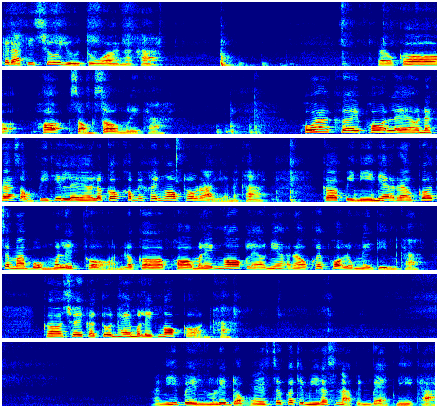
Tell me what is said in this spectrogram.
กระดาษทิชชู่อยู่ตัวนะคะ เราก็ เพาะสองซองเลยค่ะ เพราะว่าเคยเพาะแล้วนะคะสองปีที่แล้วแล้วก็เขาไม่ค่อยงอกเท่าไหร่นะคะ ก็ปีนี้เนี่ยเราก็จะมาบ่มเมล็ดก่อน แล้วก็พอเมล็ดงอกแล้วเนี่ยเราค่อยเพาะลงในดินค่ะ ก็ช่วยกระตุ้นให้เมล็ดงอกก่อนค่ะ อันนี้เป็นเมล็ดดอกแอสเตอร์ก็จะมีลักษณะเป็นแบบนี้ค่ะ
